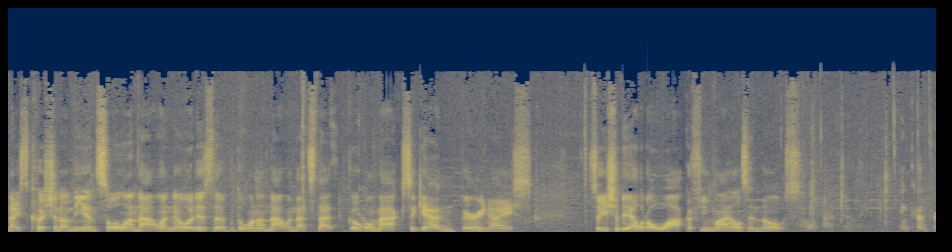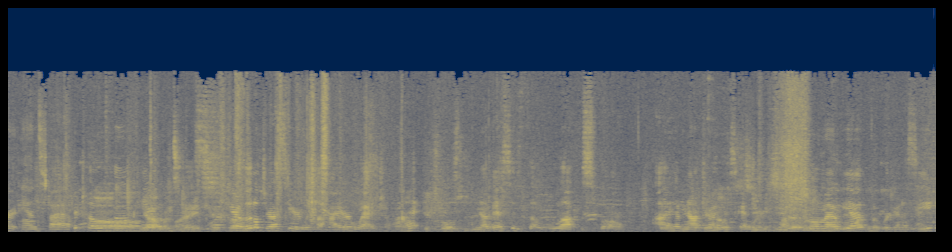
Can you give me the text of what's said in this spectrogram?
Nice cushion on the insole on that one. Now what is the, the one on that one? That's that Goga Max again. Very nice. So you should be able to walk a few miles in those. Definitely. In comfort and style. Oh, yeah, that one's nice. You're a little dressier with a higher wedge on it. Now this is the Lux Foam. I have not tried the Skechers Lux Foam out yet, but we're going to see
